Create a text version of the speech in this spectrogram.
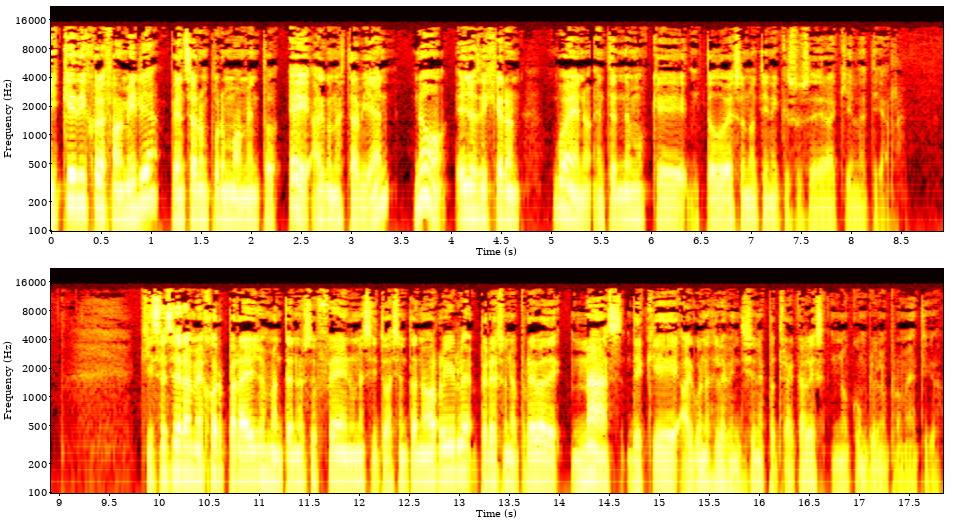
¿Y qué dijo la familia? Pensaron por un momento, ¿eh, algo no está bien? No, ellos dijeron, bueno, entendemos que todo eso no tiene que suceder aquí en la tierra. Quizás era mejor para ellos mantener su fe en una situación tan horrible, pero es una prueba de más de que algunas de las bendiciones patriarcales no cumplen lo prometido.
